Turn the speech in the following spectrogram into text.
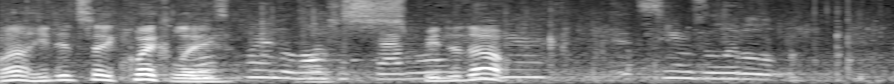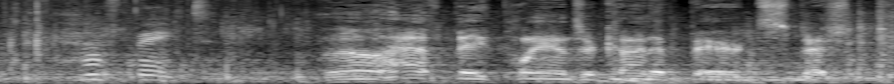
Well, he did say quickly. Let's plan to launch a Let's speed it up. here. It seems a little half-baked. Well, half-baked plans are kind of Baird's specialty.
